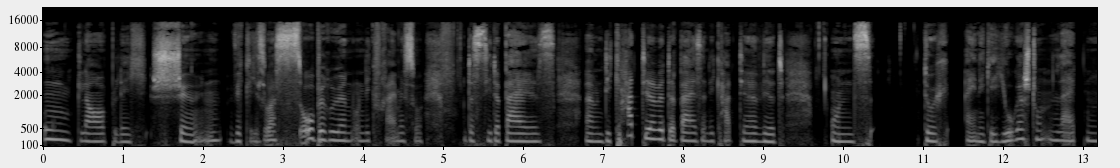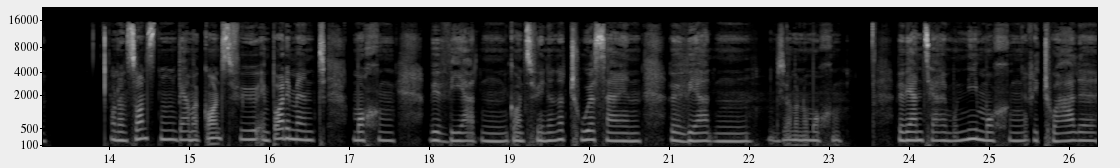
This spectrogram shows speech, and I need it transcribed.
unglaublich schön, wirklich, es war so berührend und ich freue mich so, dass sie dabei ist. Ähm, die Katja wird dabei sein, die Katja wird uns durch einige Yoga-Stunden leiten. Und ansonsten werden wir ganz viel Embodiment machen. Wir werden ganz viel in der Natur sein. Wir werden, was werden wir noch machen? Wir werden Zeremonie machen, Rituale,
